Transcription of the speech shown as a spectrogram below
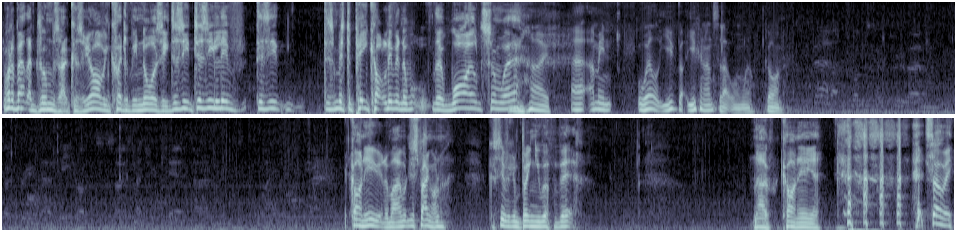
what about the drums though? Because they are incredibly noisy. Does he? Does he live? Does he? Does Mr. Peacock live in the the wild somewhere? No, uh, I mean, Will, you've got you can answer that one. Will, go on. I can't hear you at the moment. Just hang on. Can see if we can bring you up a bit. No, can't hear you. Sorry.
